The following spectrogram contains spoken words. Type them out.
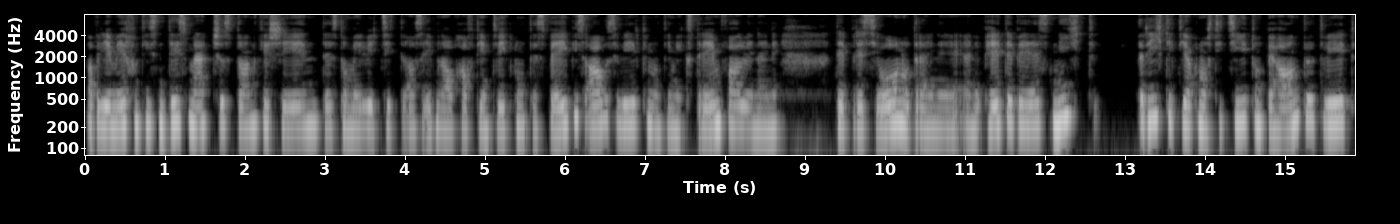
Aber je mehr von diesen Dismatches dann geschehen, desto mehr wird sich das eben auch auf die Entwicklung des Babys auswirken und im Extremfall, wenn eine Depression oder eine, eine PTBS nicht richtig diagnostiziert und behandelt wird,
